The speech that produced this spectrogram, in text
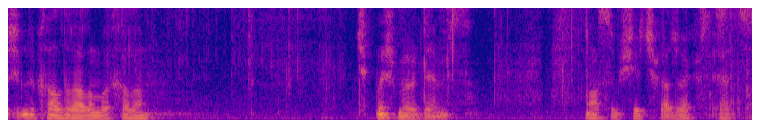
Şimdi kaldıralım bakalım. Çıkmış mı ördeğimiz? Nasıl bir şey çıkacak? Evet.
